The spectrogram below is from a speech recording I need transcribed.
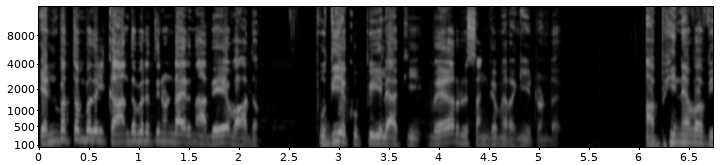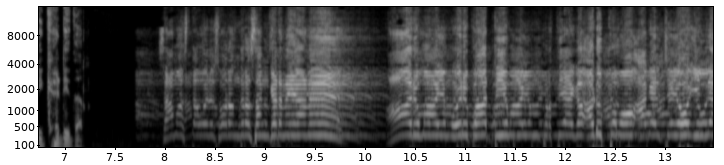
എൺപത്തൊമ്പതിൽ കാന്തപുരത്തിനുണ്ടായിരുന്ന അതേ വാദം പുതിയ കുപ്പിയിലാക്കി വേറൊരു സംഘം ഇറങ്ങിയിട്ടുണ്ട്. അഭിനവ വിഘടിതർ. സമസ്ത ഒരു സ്വതന്ത്ര സംഘടനയാണ്. ആരുമായും ഒരു പാർട്ടിയുമായും പ്രത്യേക അടുപ്പമോ അകൽച്ചയോ ഇല്ല.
